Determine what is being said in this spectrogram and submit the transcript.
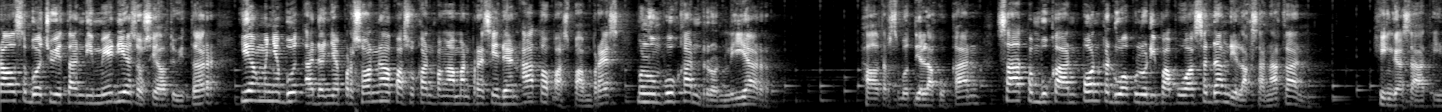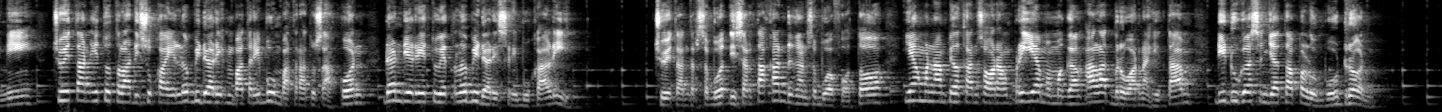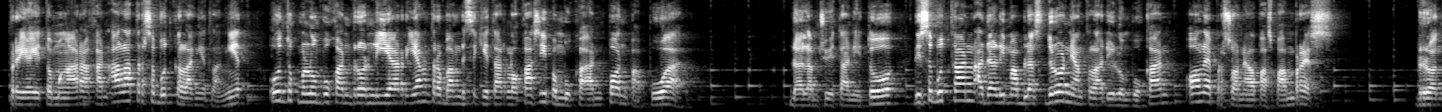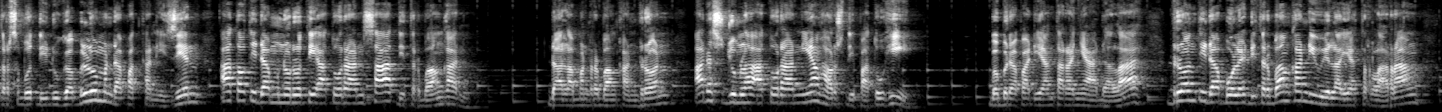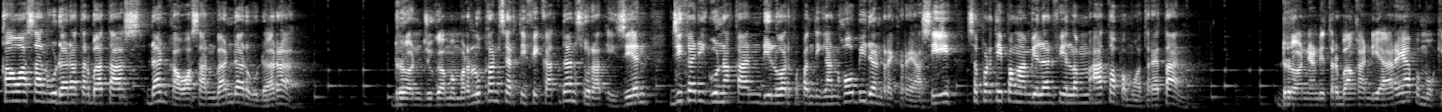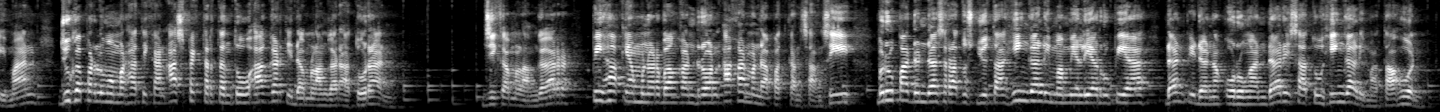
viral sebuah cuitan di media sosial Twitter yang menyebut adanya personel pasukan pengaman presiden atau pas pampres melumpuhkan drone liar. Hal tersebut dilakukan saat pembukaan PON ke-20 di Papua sedang dilaksanakan. Hingga saat ini, cuitan itu telah disukai lebih dari 4.400 akun dan di-retweet lebih dari 1.000 kali. Cuitan tersebut disertakan dengan sebuah foto yang menampilkan seorang pria memegang alat berwarna hitam diduga senjata pelumpuh drone. Pria itu mengarahkan alat tersebut ke langit-langit untuk melumpuhkan drone liar yang terbang di sekitar lokasi pembukaan PON Papua. Dalam cuitan itu, disebutkan ada 15 drone yang telah dilumpuhkan oleh personel Pas Pampres. Drone tersebut diduga belum mendapatkan izin atau tidak menuruti aturan saat diterbangkan. Dalam menerbangkan drone, ada sejumlah aturan yang harus dipatuhi. Beberapa di antaranya adalah drone tidak boleh diterbangkan di wilayah terlarang, kawasan udara terbatas, dan kawasan bandar udara. Drone juga memerlukan sertifikat dan surat izin jika digunakan di luar kepentingan hobi dan rekreasi seperti pengambilan film atau pemotretan. Drone yang diterbangkan di area pemukiman juga perlu memerhatikan aspek tertentu agar tidak melanggar aturan. Jika melanggar, pihak yang menerbangkan drone akan mendapatkan sanksi berupa denda 100 juta hingga 5 miliar rupiah dan pidana kurungan dari 1 hingga 5 tahun.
